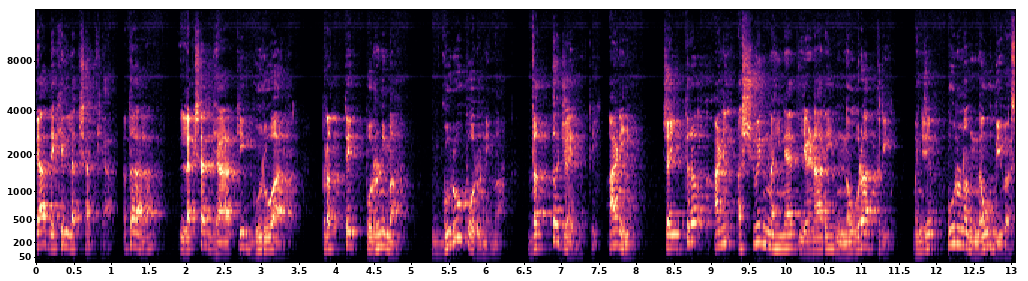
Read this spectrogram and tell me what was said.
त्या देखील लक्षात घ्या. आता लक्षात घ्या की गुरुवार प्रत्येक पौर्णिमा गुरुपौर्णिमा दत्त जयंती आणि चैत्र आणि अश्विन महिन्यात येणारी नवरात्री म्हणजे पूर्ण नऊ दिवस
